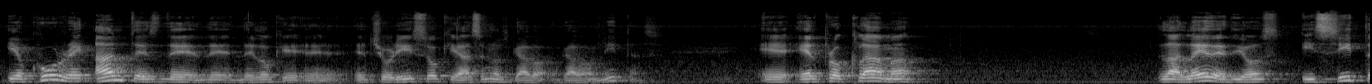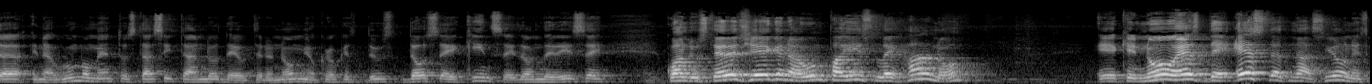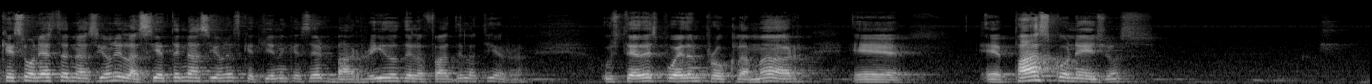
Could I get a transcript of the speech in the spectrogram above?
Y ocurre antes de, lo que eh, el chorizo que hacen los gabonitas. Eh, él proclama la ley de Dios y cita, en algún momento está citando Deuteronomio, creo que es 12, 15, donde dice, cuando ustedes lleguen a un país lejano, eh, que no es de estas naciones, que son estas naciones? Las siete naciones que tienen que ser barridos de la faz de la tierra. Ustedes pueden proclamar eh, eh, paz con ellos,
